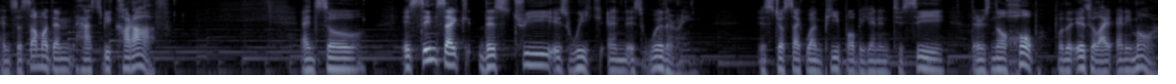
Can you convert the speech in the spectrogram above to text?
And so some of them has to be cut off. And so it seems like this tree is weak and is withering. It's just like when people beginning to see there is no hope for the Israelite anymore.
